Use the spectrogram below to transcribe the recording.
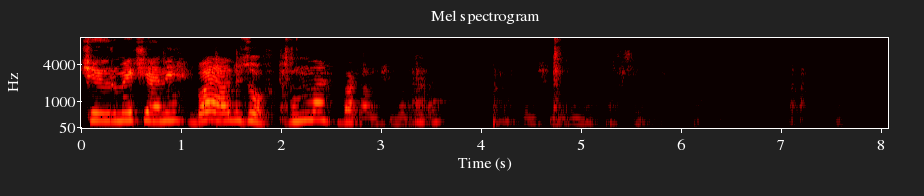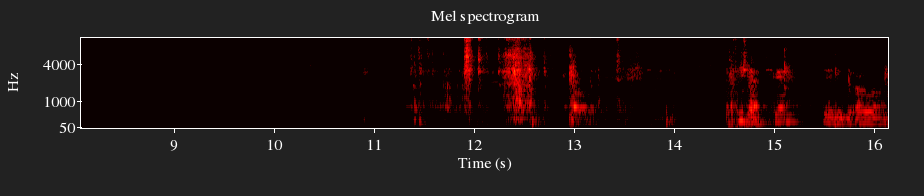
Çevirmek yani baya bir zor. Bunlar bakalım şimdi bunlar. Bunu şimdi bunlar çevirmek. Bir dakika. Şöyle bir alalım.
